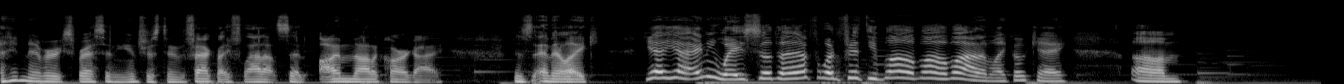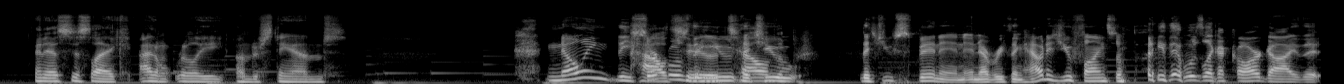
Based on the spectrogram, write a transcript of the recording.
i didn't ever express any interest and in fact i flat out said i'm not a car guy. And they're like yeah yeah anyways so the f-150 blah blah blah. And i'm like okay. Um and it's just like i don't really understand Knowing the how circles to that you tell that the you that you spin in and everything, how did you find somebody that was like a car guy that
